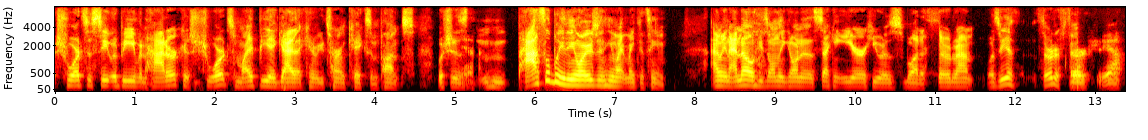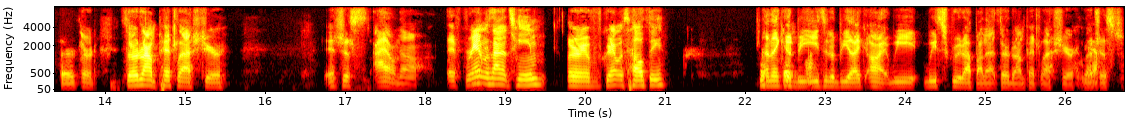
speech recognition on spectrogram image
Schwartz's seat would be even hotter because Schwartz might be a guy that can return kicks and punts, which is yeah. possibly the only reason he might make the team. I mean, I know he's only going in the second year. He was what a third round. Was he a third or third? third yeah, third. Third. Third round pick last year. It's just I don't know. If Grant was on a team or if Grant was healthy, I think it'd be easy to be like, all right, we we screwed up on that third round pick last year. Let's yeah. just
